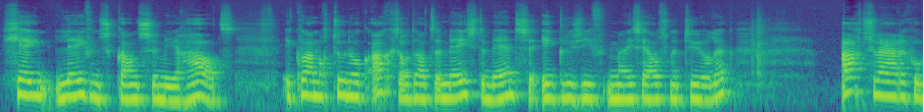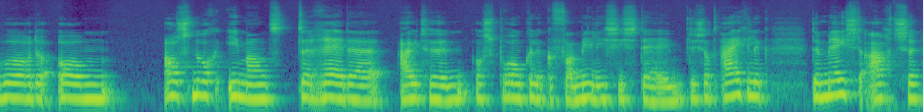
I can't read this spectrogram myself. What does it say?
geen levenskansen meer had ik kwam er toen ook achter dat de meeste mensen, inclusief mijzelf natuurlijk, arts waren geworden om alsnog iemand te redden uit hun oorspronkelijke familiesysteem. Dus dat eigenlijk de meeste artsen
